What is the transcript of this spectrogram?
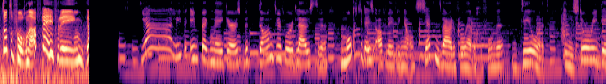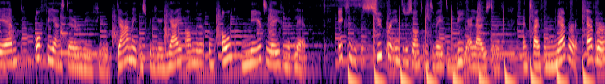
tot de volgende aflevering. Ja, lieve impactmakers, bedankt weer voor het luisteren. Mocht je deze aflevering nou ontzettend waardevol hebben gevonden, deel het in je story, DM of via een sterrenreview. Daarmee inspireer jij anderen om ook meer te leven met lef. Ik vind het super interessant om te weten wie er luistert. En twijfel never ever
